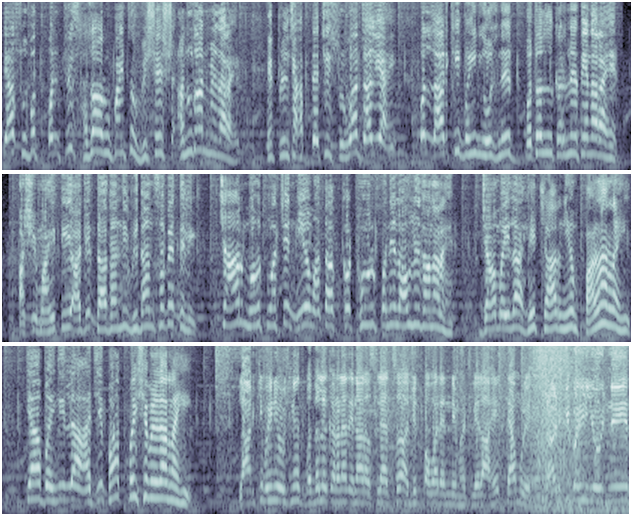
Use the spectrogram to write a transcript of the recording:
त्यासोबत पंचवीस हजार रुपयाचं विशेष अनुदान मिळणार आहे. एप्रिलच्या हप्त्याची सुरुवात झाली आहे पण लाडकी बहीण योजनेत बदल करण्यात येणार आहेत. अशी माहिती अजित दादांनी विधानसभेत दिली. चार महत्त्वाचे नियम आता कठोरपणे लावले जाणार आहेत. ज्या महिला हे चार नियम पाळणार नाही त्या बहिणीला अजिबात पैसे मिळणार नाही. लाडकी बहीण योजनेत बदल करण्यात येणार असल्याचं अजित पवार यांनी म्हटलेलं आहे. त्यामुळे लाडकी बहीण योजनेत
